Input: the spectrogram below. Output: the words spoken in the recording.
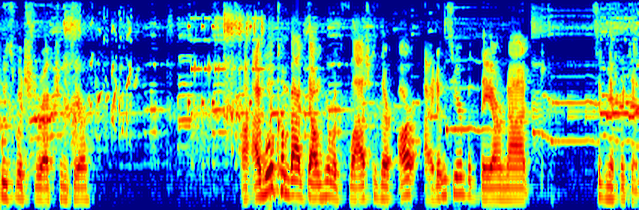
we switch directions here. Uh, I will come back down here with Flash because there are items here, but they are not significant.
